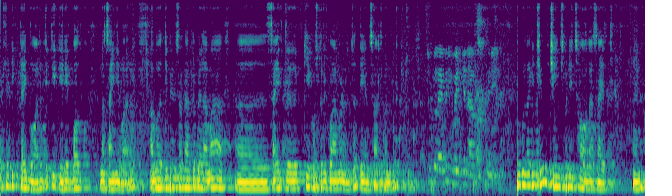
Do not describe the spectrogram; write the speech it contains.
एथलेटिक टाइप भएर त्यति धेरै बल नचाहिने भएर। अब दिपेन्द्र सरकारको बेलामा सायद के कस्तो रिक्वायरमेन्ट हुन्छ त्यही अनुसारले गर्नु पऱ्यो टुको लागि थियो चेन्ज पनि छ होला सायद होइन?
